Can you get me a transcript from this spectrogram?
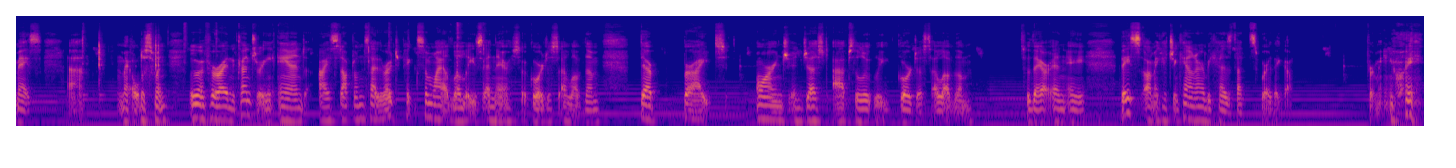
Mace, uh, my oldest one, we went for a ride in the country, and I stopped on the side of the road to pick some wild lilies, and they're so gorgeous. I love them. They're bright orange and just absolutely gorgeous. I love them. So they are in a vase on my kitchen counter because that's where they go for me anyway.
